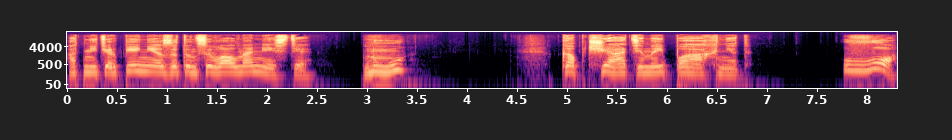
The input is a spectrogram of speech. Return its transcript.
от нетерпения затанцевал на месте. «Ну?» копчатиной пахнет. Во!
